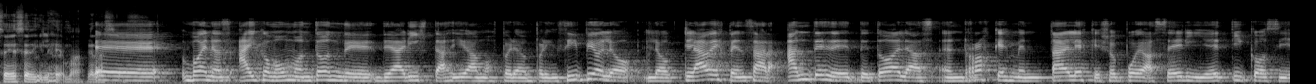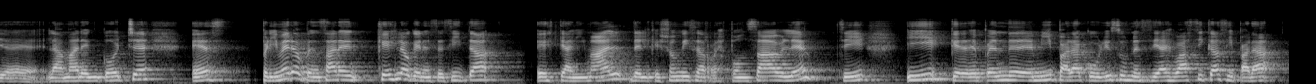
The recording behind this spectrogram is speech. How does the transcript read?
Sí, ese dilema, gracias. Eh, bueno, hay como un montón de, aristas, digamos, pero en principio lo, lo clave es pensar, antes de, de, todas las enrosques mentales que yo puedo hacer y éticos y de la mar en coche, es primero pensar en qué es lo que necesita este animal del que yo me hice responsable, ¿sí? Y que depende de mí para cubrir sus necesidades básicas y para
